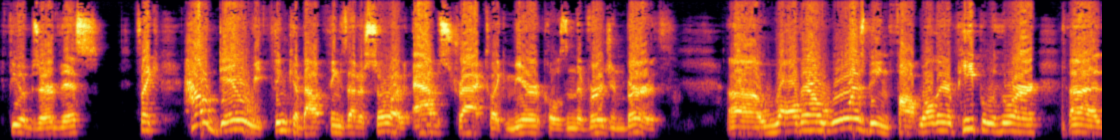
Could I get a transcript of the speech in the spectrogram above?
if you observe this? It's like, how dare we think about things that are so abstract, like miracles and the virgin birth, uh, while there are wars being fought, while there are people who are uh,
